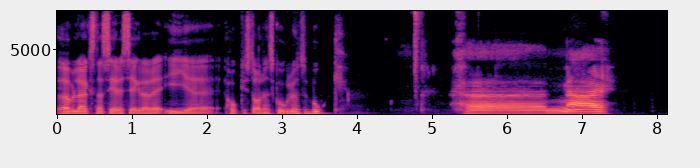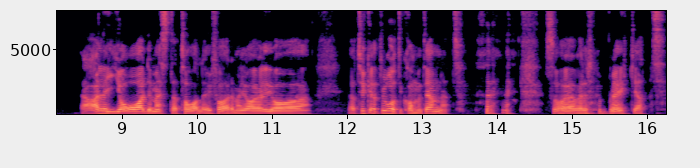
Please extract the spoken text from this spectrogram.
överlägsna seriesegrare i eh, Hockeystaden Skoglunds bok? Uh, nej. Ja, Eller ja, det mesta talar ju för det men jag, jag, jag tycker att vi återkommer till ämnet. Så har jag väl breakat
